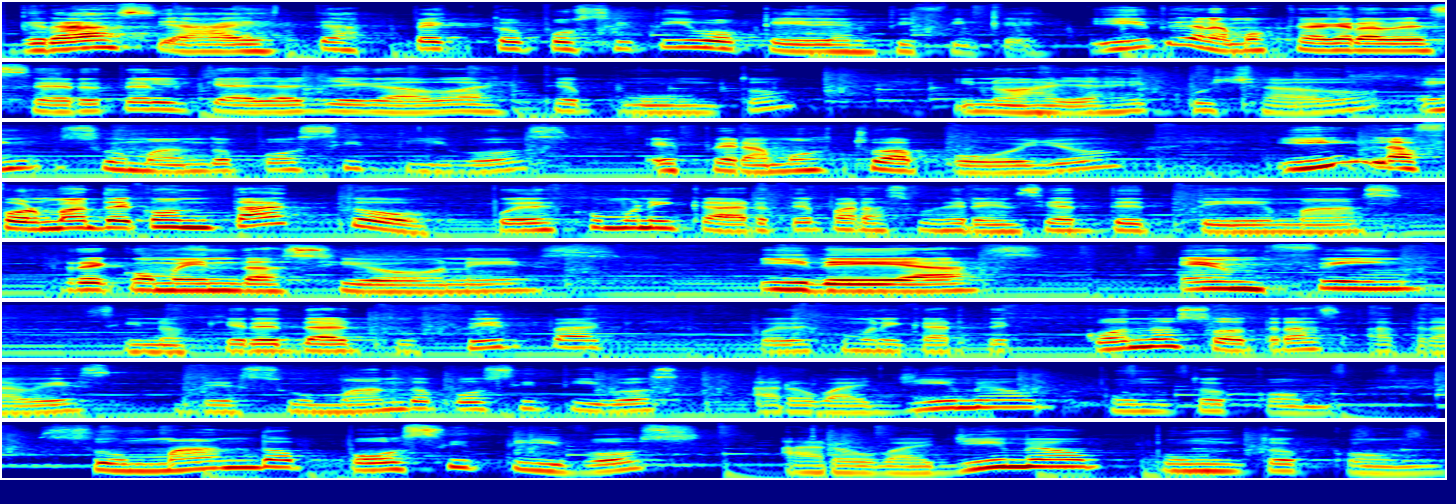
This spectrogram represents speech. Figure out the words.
gracias a este aspecto positivo que identifiqué. Y tenemos que agradecerte el que hayas llegado a este punto y nos hayas escuchado en Sumando Positivos. Esperamos tu apoyo y las formas de contacto. Puedes comunicarte para sugerencias de temas, recomendaciones, ideas, en fin, si nos quieres dar tu feedback puedes comunicarte con nosotras a través de sumandopositivos.gmail.com sumandopositivos.gmail.com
